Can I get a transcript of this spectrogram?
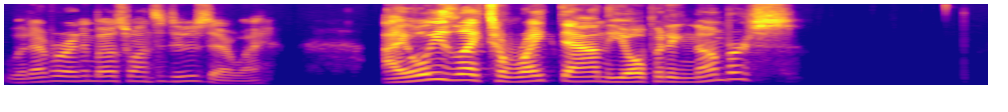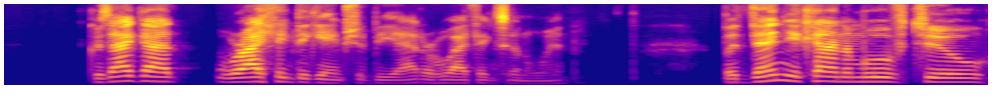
whatever anybody else wants to do is their way. I always like to write down the opening numbers because I got where I think the game should be at or who I think is going to win. But then you kind of move to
